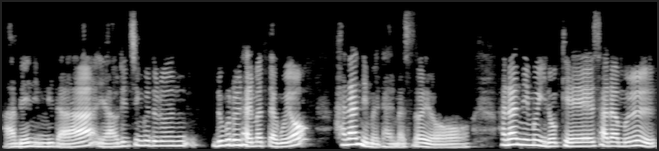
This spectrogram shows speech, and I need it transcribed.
아멘입니다. 야, 우리 친구들은 누구를 닮았다고요? 하나님을 닮았어요. 하나님은 이렇게 사람을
